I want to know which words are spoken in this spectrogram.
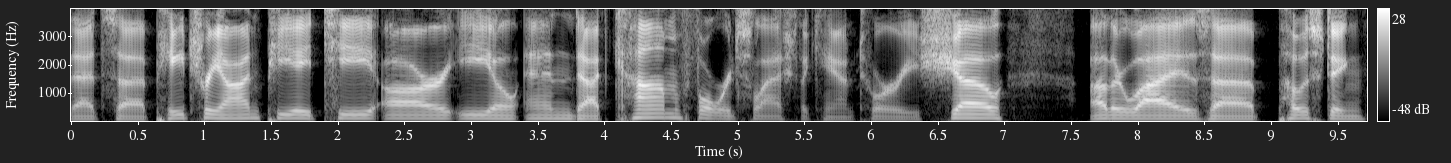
That's uh, Patreon, P A T R E O N dot com forward slash the Cantore Show. Otherwise, uh, posting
